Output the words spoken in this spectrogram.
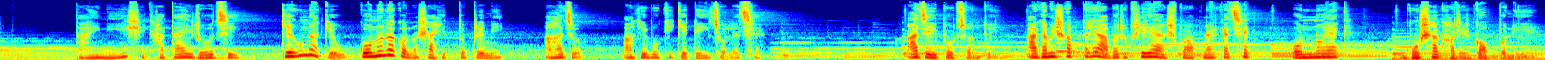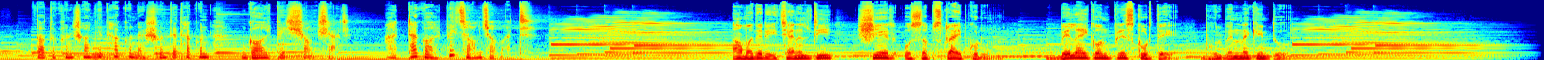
তাই নিয়ে সে খাতায় রোজই কেউ না কেউ, কোনো না কোনো সাহিত্যপ্রেমী আজও আঁকিবুকি কেটেই চলেছে। আজ এই পর্যন্তই। আগামী সপ্তাহে আবারও ফিরে আসব আপনার কাছে অন্য এক গোঁসা ঘরের গপ্প নিয়ে। ততক্ষণ সঙ্গে থাকুন আর শুনতে থাকুন গল্পের সংসার। আটটা গল্পে জমজমাট। আমাদের এই চ্যানেলটি শেয়ার ও সাবস্ক্রাইব করুন। বেল আইকন প্রেস করতে ভুলবেন না কিন্তু।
